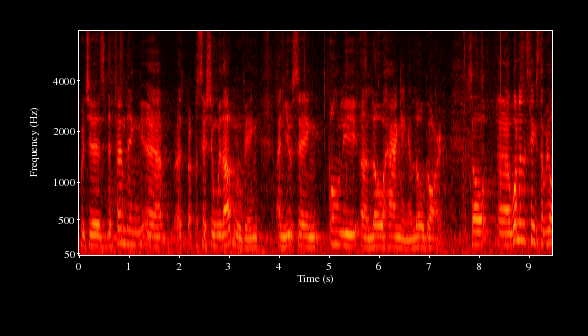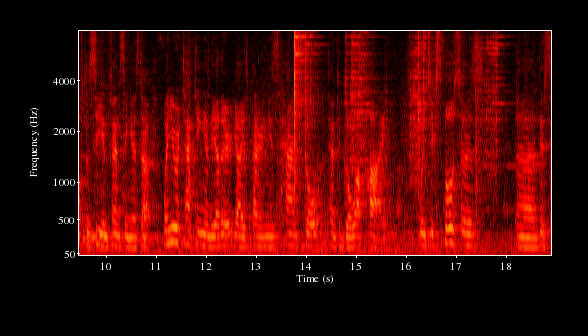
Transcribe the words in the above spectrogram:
which is defending uh, a, a position without moving and using only a low hanging, a low guard. So uh, one of the things that we often see in fencing is that when you're attacking and the other guy is parrying, his hands go, tend to go up high, which exposes uh, this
